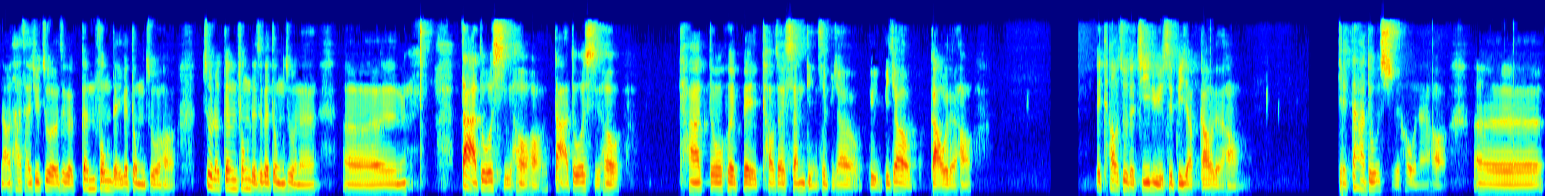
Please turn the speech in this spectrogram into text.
然后他才去做这个跟风的一个动作哈。做了跟风的这个动作呢，呃，大多时候哈，大多时候他都会被套在山顶是比较比比较高的哈。被套住的几率是比较高的哈，且大多时候呢哈，呃，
